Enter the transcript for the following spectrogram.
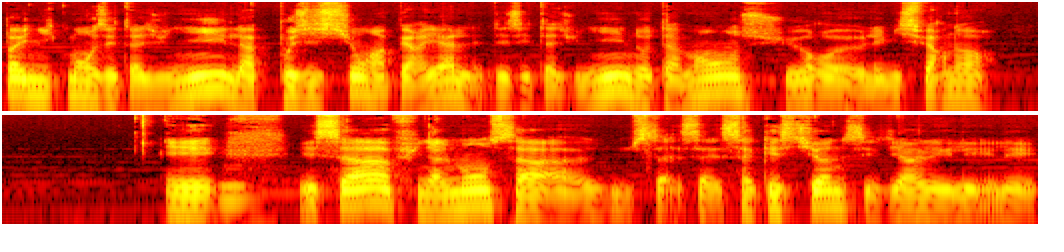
pas uniquement aux États-Unis, la position impériale des États-Unis, notamment sur l'hémisphère nord. Et, mmh. et, ça, finalement, ça, ça, ça, questionne, c'est-à-dire les, les,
